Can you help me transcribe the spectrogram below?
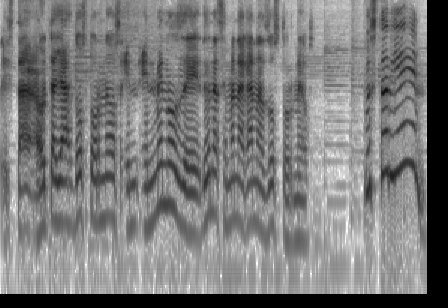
está ahorita ya dos torneos, en, menos de, una semana ganas dos torneos. Pues está bien,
